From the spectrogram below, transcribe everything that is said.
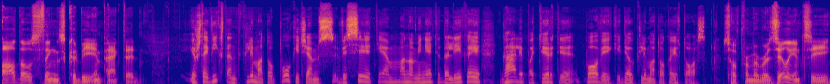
all those things could be impacted Ir štai vykstant klimato pokyčiams, visi tie mano minėti dalykai gali patirti poveikį dėl klimato kaitos. So from a resiliency,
